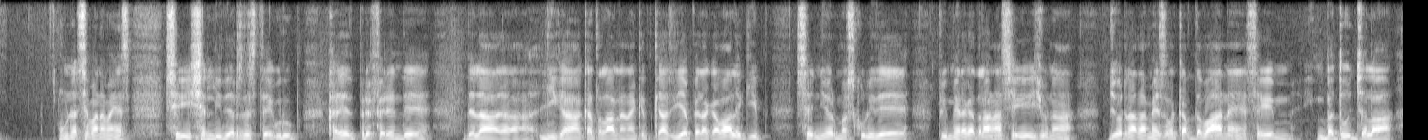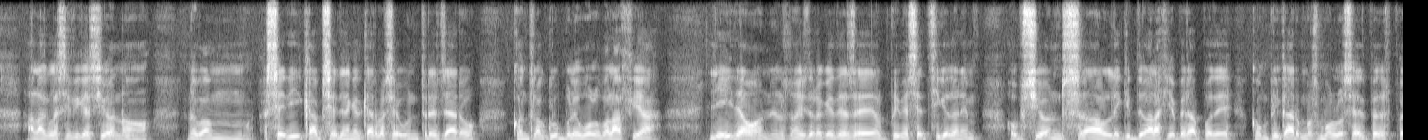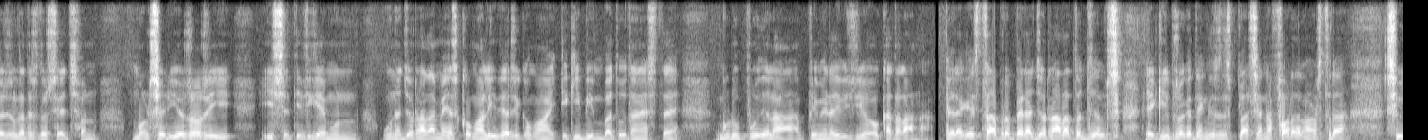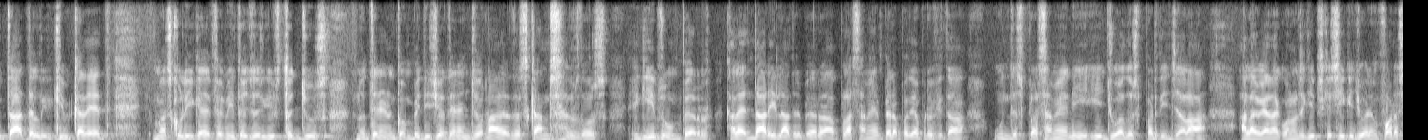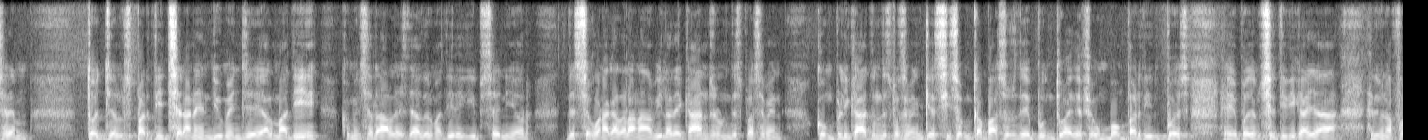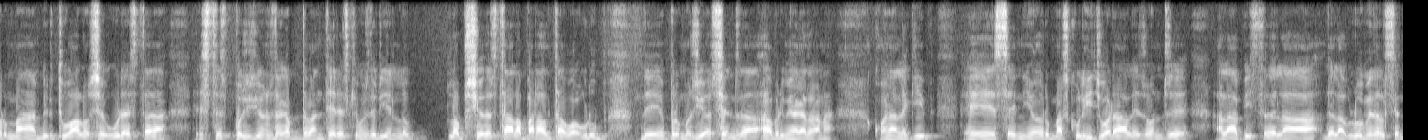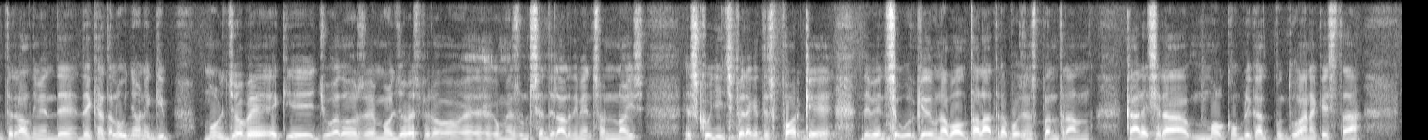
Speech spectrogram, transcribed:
una setmana més segueixen líders d'aquest grup cadet preferent de, de la Lliga Catalana en aquest cas. I ja per acabar, l'equip sènior masculí de Primera Catalana segueix una jornada més al capdavant, eh, seguim imbatuts a la, a la classificació, no, no vam cedir cap set en aquest cas, va ser un 3-0 contra el Club Voleibol Balàfia Lleida, on els nois d'Oroquetes eh, el primer set sí que donem opcions a l'equip de Balàfia per a poder complicar-nos molt el set, però després els altres dos sets són molt seriosos i, i certifiquem un, una jornada més com a líders i com a equip imbatut en este grup de la primera divisió catalana. Per aquesta propera jornada tots els equips roquetencs es desplacen a fora de la nostra ciutat, l'equip cadet masculí i cadet femení, tots equips tot just no tenen competició, tenen jornada de descans els dos equips, un per calendari i l'altre per aplaçament per a poder aprofitar un desplaçament i, i jugar dos partits a la, a la vegada. Quan els equips que sí que jugarem fora serem tots els partits seran en diumenge al matí, començarà a les 10 del matí l'equip sènior de segona catalana a Viladecans, en un desplaçament complicat, un desplaçament que si som capaços de puntuar i de fer un bon partit, pues, eh, podem certificar ja d'una forma virtual o segura aquestes posicions de capdavanteres que ens darien l'opció d'estar a la part alta o al grup de promoció ascens a, a primera catalana. Quan l'equip eh, sènior masculí jugarà a les 11 a la pista de la, de la Blume, del Centre d'Aldiment de, de Catalunya, un equip molt jove, equip, jugadors eh, molt joves, però eh, com és un centre d'aldiment, són nois escollits per aquest esport que de ben segur que d'una volta a l'altra pues, ens plantaran cara i serà molt complicat puntuar en aquesta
